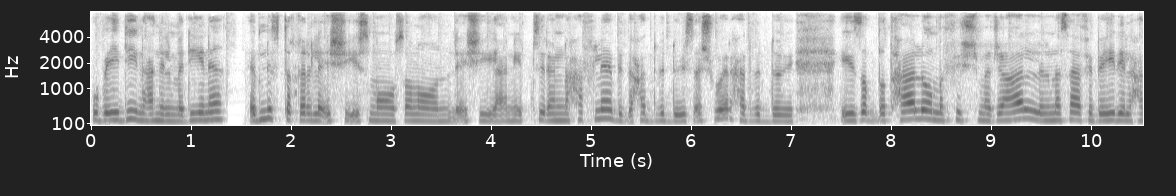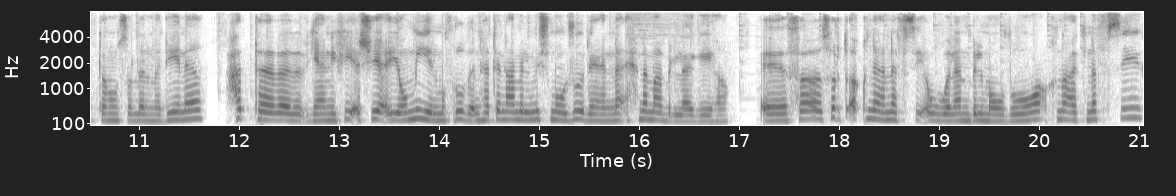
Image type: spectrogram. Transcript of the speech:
وبعيدين عن المدينة بنفتقر لإشي اسمه صالون لإشي يعني بتصير عندنا حفلة بده حد بده يسأشور حد بده يزبط حاله ما فيش مجال المسافة بعيدة لحتى نوصل للمدينة. حتى يعني في أشياء يومية المفروض إنها تنعمل مش موجودة عندنا إحنا ما بنلاقيها. آه، فصرت أقنع نفسي أولا بالموضوع أقنعت نفسي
